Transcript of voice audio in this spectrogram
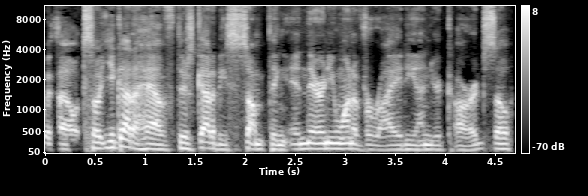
without so you got to have there's got to be something in there and you want a variety on your card so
